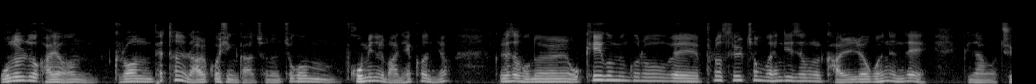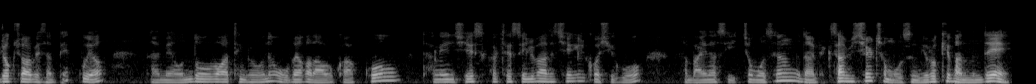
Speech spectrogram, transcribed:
오늘도 과연 그런 패턴이 나올 것인가 저는 조금 고민을 많이 했거든요. 그래서 오늘 OK금융그룹의 플러스 1.5 핸디승을 가려고 했는데 그냥 주력 조합에서 뺐고요. 그 다음에 언더오버 같은 경우는 오버가 나올 것 같고 당연히 GX칼텍스 일반에서 챙길 것이고 마이너스 2.5승, 그 다음에 137.5승 이렇게 봤는데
